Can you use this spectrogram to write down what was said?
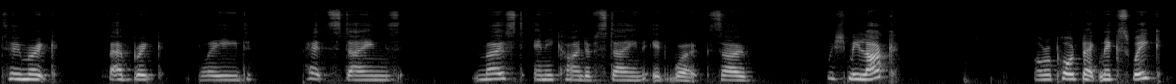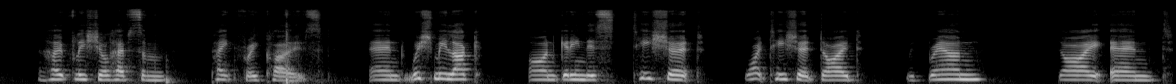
turmeric, fabric, bleed, pet stains, most any kind of stain, it works. So wish me luck. I'll report back next week and hopefully she'll have some paint-free clothes. And wish me luck on getting this t-shirt, white t-shirt dyed with brown dye and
